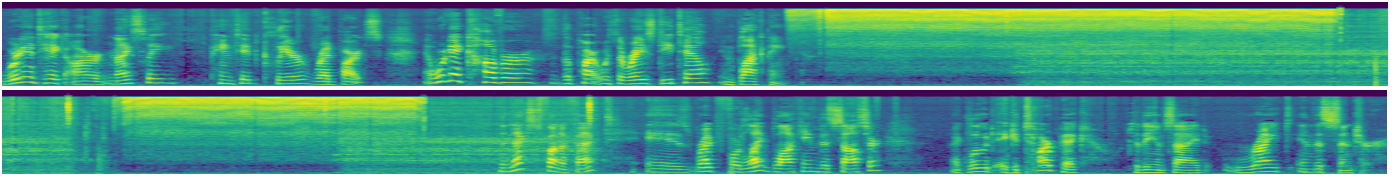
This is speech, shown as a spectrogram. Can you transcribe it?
We're going to take our nicely painted clear red parts and we're going to cover the part with the raised detail in black paint. The next fun effect is right before light blocking this saucer, I glued a guitar pick to the inside right in the center.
